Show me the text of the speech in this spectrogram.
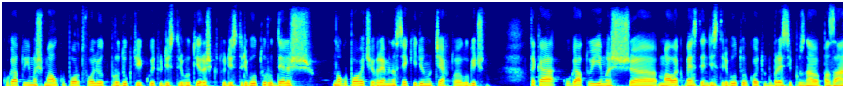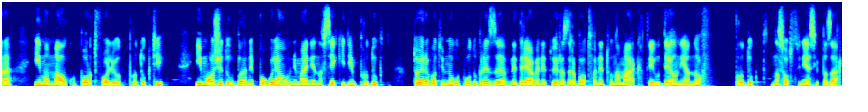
Когато имаш малко портфолио от продукти, които дистрибутираш като дистрибутор, отделяш много повече време на всеки един от тях. То е логично. Така, когато имаш а, малък местен дистрибутор, който добре си познава пазара, има малко портфолио от продукти и може да обърне по-голямо внимание на всеки един продукт, той работи много по-добре за внедряването и разработването на марката и отделния нов продукт на собствения си пазар.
